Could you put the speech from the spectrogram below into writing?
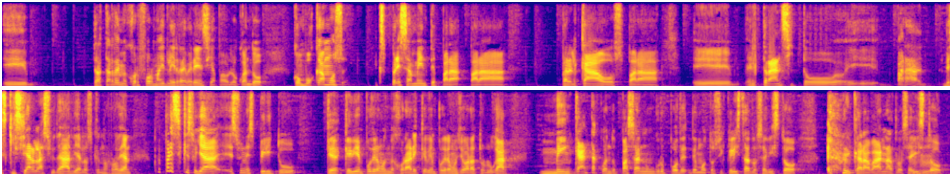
eh, tratar de mejor forma es la irreverencia, Pablo. Cuando convocamos expresamente para, para, para el caos, para eh, el tránsito, eh, para desquiciar a la ciudad y a los que nos rodean, me parece que eso ya es un espíritu que, que bien podríamos mejorar y que bien podríamos llevar a otro lugar. Me encanta cuando pasan un grupo de, de motociclistas, los he visto en caravanas, los he visto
